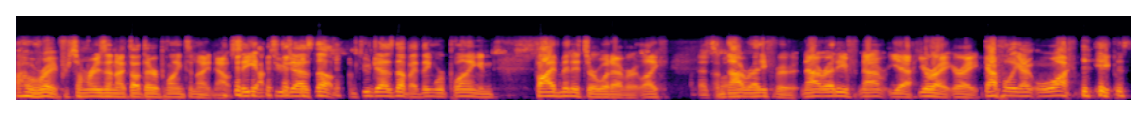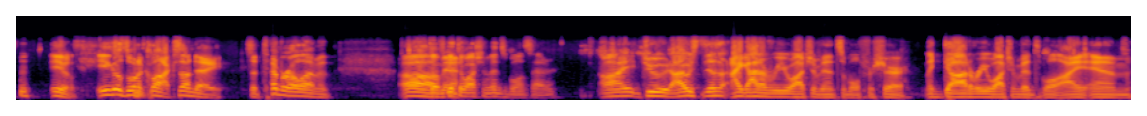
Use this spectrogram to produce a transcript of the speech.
Oh right, for some reason I thought they were playing tonight. Now, see, I'm too jazzed up. I'm too jazzed up. I think we're playing in five minutes or whatever. Like That's I'm fine. not ready for it. Not ready. For, not yeah. You're right. You're right. Got play. Got watch Eagles. Eagles. Eagles one o'clock Sunday, September 11th. Oh Don't man, forget to watch Invincible on Saturday. I dude, I was just I gotta rewatch Invincible for sure. I gotta rewatch Invincible. I am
